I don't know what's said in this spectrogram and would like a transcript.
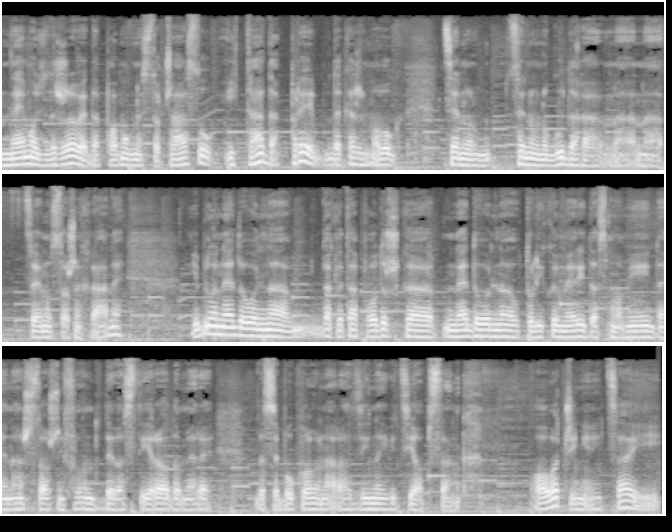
nemoć države da pomogne stočarstvu i tada, pre, da kažem, ovog cenovnog, cenovnog udara na, na cenu stočne hrane, je bila nedovoljna, dakle ta podrška nedovoljna u tolikoj meri da smo mi, da je naš stočni fond devastirao do mere da se bukvalno na ivici opstanka. Ova činjenica i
